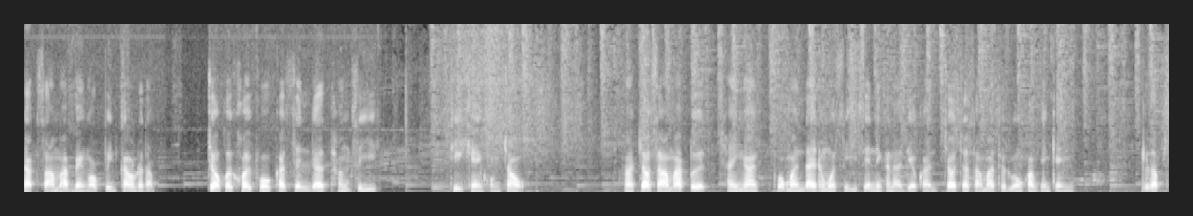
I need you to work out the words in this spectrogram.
จักรสามารถแบ่งออกเป็น 9 ระดับ เจ้าค่อยๆ โฟกัสเส้นเลือดทั้ง 4 ที่แขนของเจ้า หากเจ้าสามารถเปิดใช้งานพวกมันได้ทั้งหมด 4 เส้นในขณะเดียวกัน เจ้าจะสามารถทะลวงความแข็งแกร่งระดับ 4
